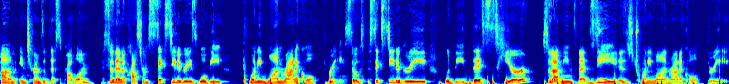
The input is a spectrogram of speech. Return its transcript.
um, in terms of this problem. So then across from 60 degrees will be 21 radical 3. So the 60 degree would be this here. So that means that Z is 21 radical 3.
